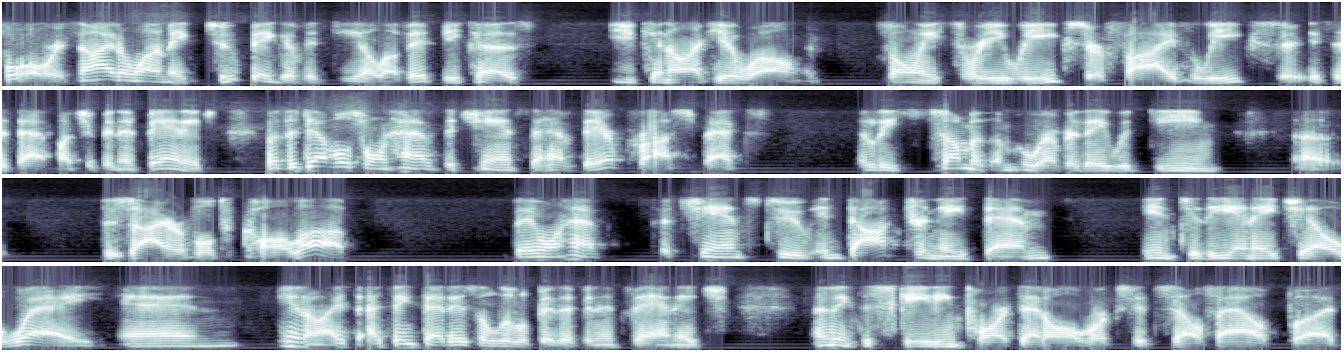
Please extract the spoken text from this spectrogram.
forward. Now, I don't want to make too big of a deal of it because you can argue, well, it's only three weeks or five weeks. Is it that much of an advantage? But the Devils won't have the chance to have their prospects, at least some of them, whoever they would deem uh, desirable to call up, they won't have a chance to indoctrinate them into the NHL way. And, you know, I, I think that is a little bit of an advantage. I think the skating part that all works itself out, but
